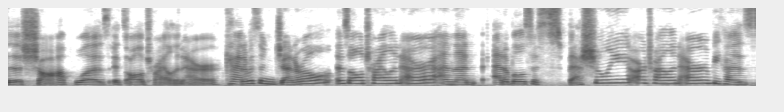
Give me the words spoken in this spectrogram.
the shop was it's all trial and error. Cannabis in general is all trial and error and then edibles especially are trial and error because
